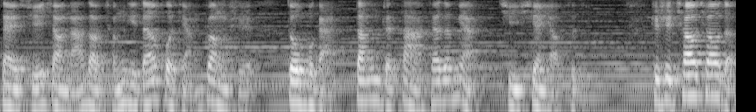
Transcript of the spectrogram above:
在学校拿到成绩单或奖状时，都不敢当着大家的面去炫耀自己，只是悄悄地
